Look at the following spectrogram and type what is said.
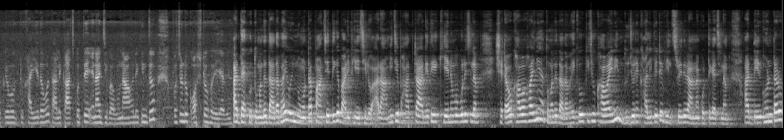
ওকেও একটু খাইয়ে দেবো, তাহলে কাজ করতে এনার্জি পাবো, না হলে কিন্তু প্রচণ্ড কষ্ট হয়ে যাবে। আর দেখো, তোমাদের দাদাভাই ওই নটা পাঁচের দিকে বাড়ি ফিরেছিল, আর আমি যে ভাতটা আগে থেকে খেয়ে নেব বলেছিলাম, সেটাও খাওয়া হয়নি, আর তোমাদের দাদাভাইকেও কিছু খাওয়াইনি, দুজনে খালি পেটে ভিলস্ট্রিতে রান্না করতে গেছিলাম। আর দেড় ঘন্টারও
